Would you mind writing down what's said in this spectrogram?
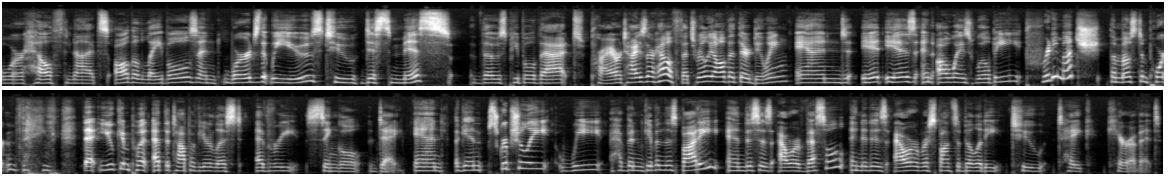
or health nuts, all the labels and words that we use to dismiss those people that prioritize their health. That's really all that they're doing. And it is and always will be pretty much the most important thing that you can put at the top of your list every single day. And again, scripturally, we have been given this body, and this is our vessel, and it is our responsibility to take care of it.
